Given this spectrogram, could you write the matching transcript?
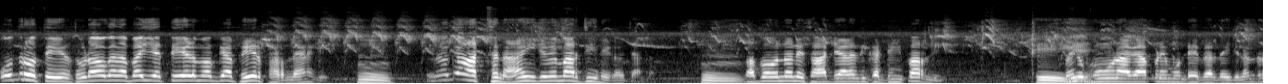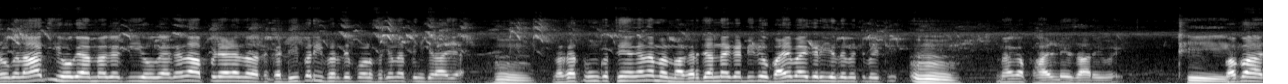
ਉਧਰੋਂ ਤੇਲ ਥੋੜਾ ਉਹ ਕਹਿੰਦਾ ਬਾਈ ਇਹ ਤੇਲ ਮੁੱਕ ਗਿਆ ਫੇਰ ਫੜ ਲੈਣਗੇ। ਹੂੰ। ਮੈਂ ਕਿਹਾ ਹੱਥ ਨਾ ਹੀ ਜਿਵੇਂ ਮਰਜ਼ੀ ਨਿਕਲ ਚੱਲ। ਹੂੰ। ਬਾਬਾ ਉਹਨਾਂ ਨੇ ਸਾਡੇ ਵਾਲਿਆਂ ਦੀ ਗੱਡੀ ਭਰ ਲਈ। ਠੀਕ ਮੈਨੂੰ ਹੈ ਫੋਨ ਆ ਗਿਆ ਆਪਣੇ ਮੁੰਡੇ ਫਿਰਦੇ ਜਲੰਧਰੋਂ ਕਹਿੰਦਾ ਆ ਕੀ ਹੋ ਗਿਆ? ਮੈਂ ਕਿਹਾ ਕੀ ਹੋ ਗਿਆ? ਕਹਿੰਦਾ ਆਪਣੇ ਵਾਲਿਆਂ ਦਾ ਗੱਡੀ ਭਰੀ ਫਿਰਦੇ ਪੁਲਿਸ ਕਹਿੰਦਾ ਪਿੰਜਰਾ ਜਾ ਹੂੰ। ਮੈਂ ਕਿਹਾ ਤੂੰ ਕਿੱਥੇ ਆ? ਕਹਿੰਦਾ ਮੈਂ ਮਗਰ ਜਾਣਾ ਗੱਡੀ ਤੇ ਉਹ ਬਾਏ ਬਾਏ ਕਰੀ ਜਾਂਦੇ ਵਿੱਚ ਬੈਠੀ। ਹੂੰ। ਮੈਂ ਕਿਹਾ ਫੜ ਲਏ ਸਾਰੇ ਓਏ। ਠੀਕ। ਬਾਬਾ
